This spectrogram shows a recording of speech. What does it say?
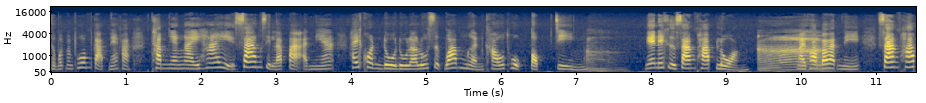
สมมติเป็นผู้กำกับเนี่ยค่ะทำยังไงให้สร้างศิลปะอันเนี้ย ให้คนดูดูแล้วรู้สึกว่าเหมือนเขาถูกตบจริงอ่าเนี่ยนี่คือสร้างภาพลวงอ่าหมายความว่าแบบนี้ สร้างภาพ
